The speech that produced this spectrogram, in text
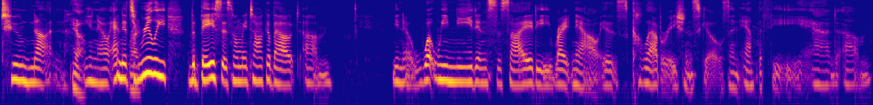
to none. Yeah. You know, and it's right. really the basis when we talk about, um, you know, what we need in society right now is collaboration skills and empathy and, um,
